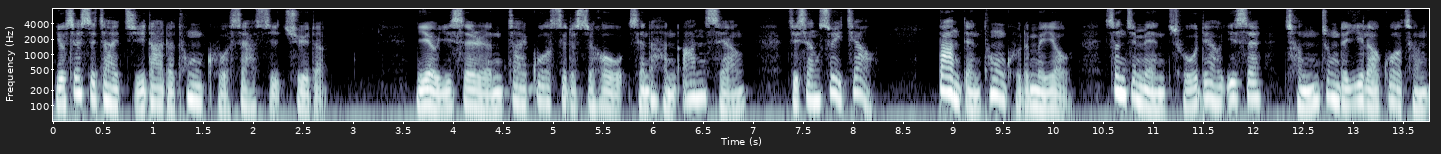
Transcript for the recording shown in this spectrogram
有些是在极大的痛苦下死去的，也有一些人在过世的时候显得很安详，只想睡觉，半点痛苦都没有，甚至免除掉一些沉重的医疗过程，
